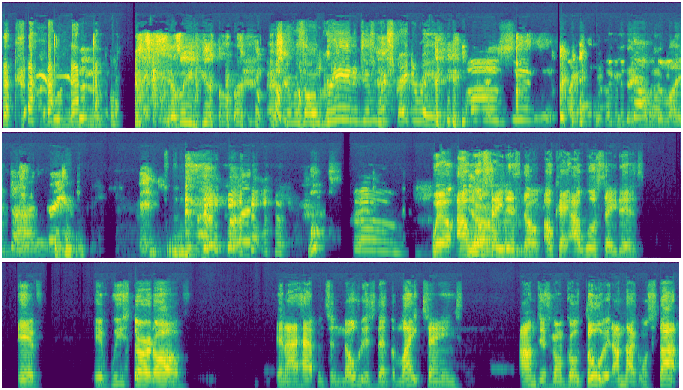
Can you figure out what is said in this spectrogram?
That's what you do. That shit was on green and just went straight to red. Oh shit! Like I was looking at the calendar, like God damn. Well, I Yeah, will say this though. Okay, I will say this. If if we start off and I happen to notice that the light changed, I'm just gonna go through it. I'm not gonna stop.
